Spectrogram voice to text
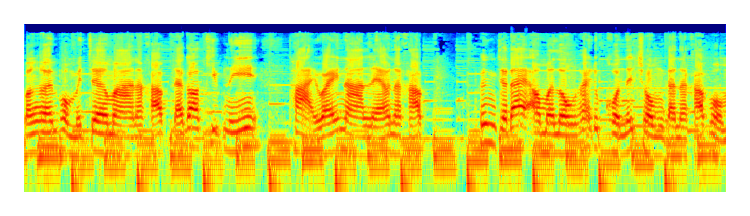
บังเอิญผมไปเจอมานะครับ แล้วก็คลิปนี้ถ่ายไว้นานแล้วนะครับเพิ่งจะได้เอามาลงให้ทุกคนได้ชมกันนะครับผม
